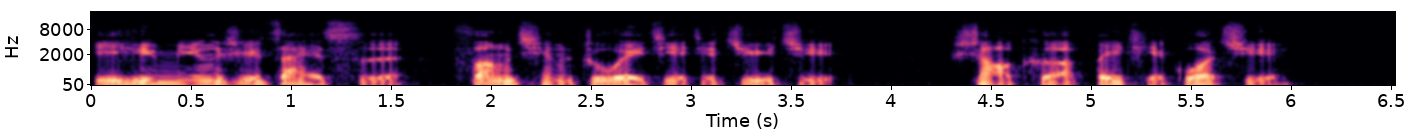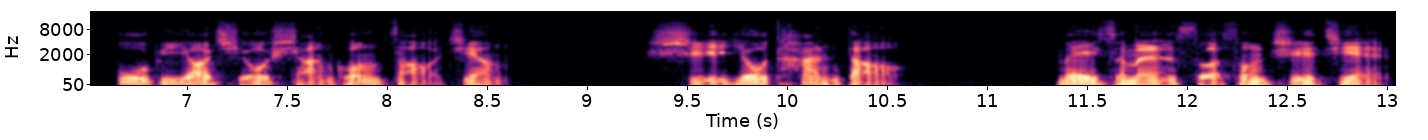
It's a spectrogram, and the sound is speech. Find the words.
意欲明日在此奉请诸位姐姐聚聚，少客备帖过去，务必要求赏光早降。史优叹道：“妹子们所送致见，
